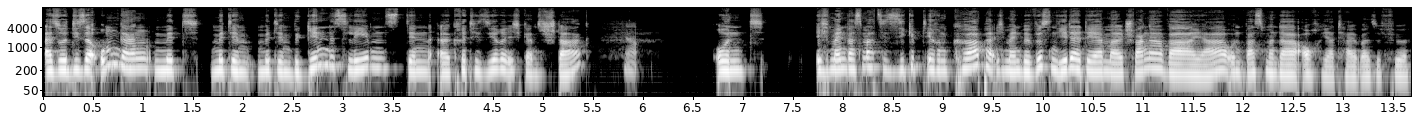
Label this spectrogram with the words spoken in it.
also dieser Umgang mit, mit, dem, mit dem Beginn des Lebens, den äh, kritisiere ich ganz stark. Ja. Und ich meine, was macht sie? Sie gibt ihren Körper, ich meine, wir wissen, jeder, der mal schwanger war, ja, und was man da auch ja teilweise für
